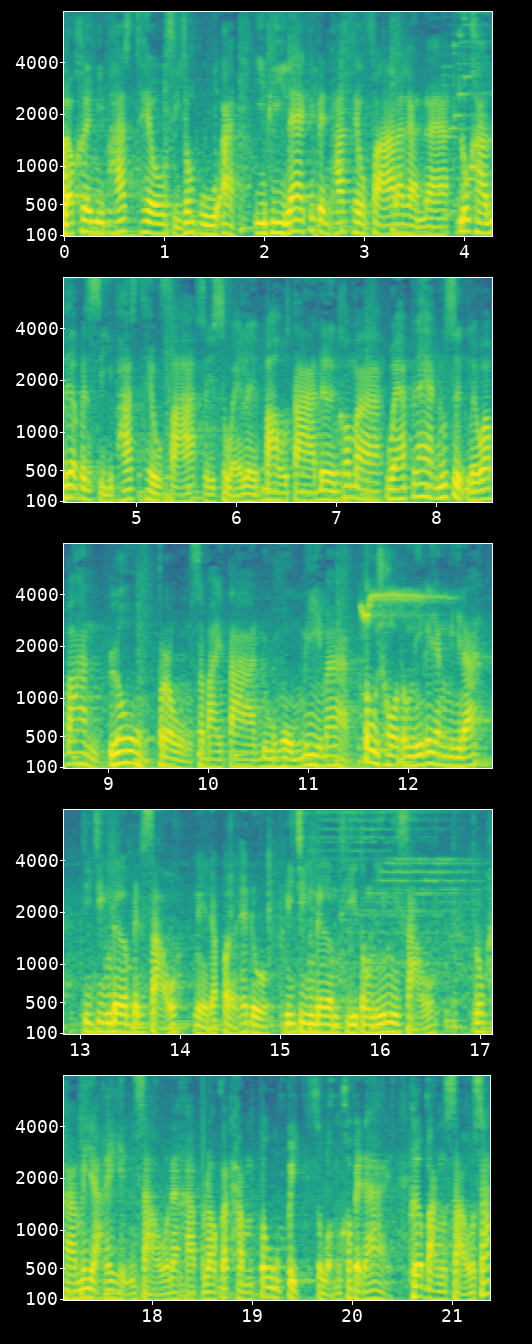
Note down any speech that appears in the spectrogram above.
เราเคยมีพาสเทลสีชมพูอะ EP แรกที่เป็นพาสเทลฟ้าแล้วกันนะฮะลูกค้าเลือกเป็นสีพาสเทลฟ้าสวยๆเลยเบาตาเดินเข้ามาแวบแรกรู้สึกเลยว่าบ้านโล่งโปร่งสบายตาดูโฮมมี่มาก ตู้โชว์ตรงนี้ก็ยังมีนะ จริง ๆ เดิมเป็นเสาเนี่ยเดี๋ยวเปิดให้ดู จริง ๆ เดิมทีตรงนี้มีเสา ลูกค้าไม่อยากให้เห็นเสานะครับ เราก็ทำตู้ปิดสวมเข้าไปได้ เพื่อบังเสาซะ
